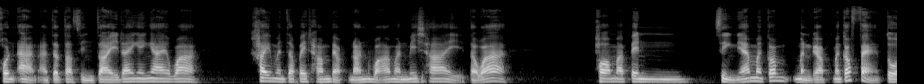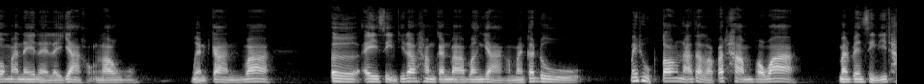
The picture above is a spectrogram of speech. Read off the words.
คนอ่านอาจจะตัดสินใจได้ง่าย ๆ ว่า ใครมันจะไปทำแบบนั้นวะมันไม่ใช่ แต่ว่าพอมาเป็นสิ่งเนี้ยมันก็เหมือนกับมันก็แฝงตัวมาในหลาย ๆ อย่างของเราเหมือนกันว่า เออ ไอสิ่งที่เราทำกันมาบางอย่างมันก็ดูไม่ถูกต้องนะ แต่เราก็ทำเพราะว่า มันเป็นสิ่งที่ท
